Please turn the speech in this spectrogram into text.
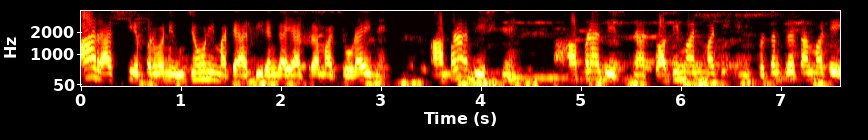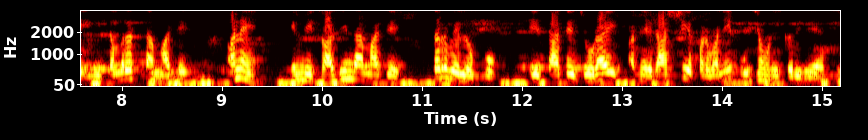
આ રાષ્ટ્રીય પર્વની ઉજવણી માટે આ તિરંગા યાત્રામાં જોડાઈને આપણા દેશને, આપણા દેશના સ્વાભિમાન માટે, એની સ્વતંત્રતા માટે, એની સમરસતા માટે અને એમની સ્વાધીનતા માટે સર્વે લોકો એ સાથે જોડાઈ અને રાષ્ટ્રીય પર્વની ઉજવણી કરી રહ્યા છે.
